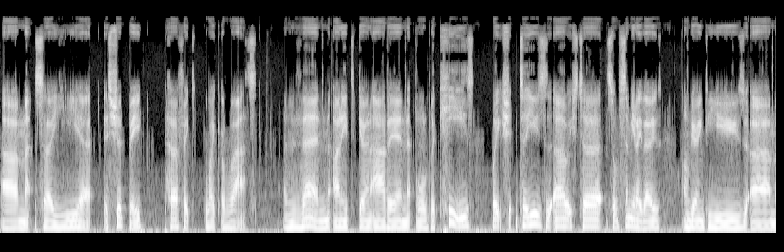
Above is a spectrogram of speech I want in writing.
Um, so yeah, it should be perfect like that. And then I need to go and add in all the keys which to use uh, which to sort of simulate those I'm going to use um,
